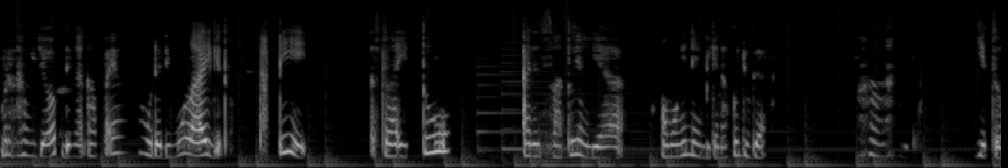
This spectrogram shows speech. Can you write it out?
bertanggung jawab dengan apa yang udah dimulai gitu tapi setelah itu ada sesuatu yang dia omongin yang bikin aku juga hah gitu. gitu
